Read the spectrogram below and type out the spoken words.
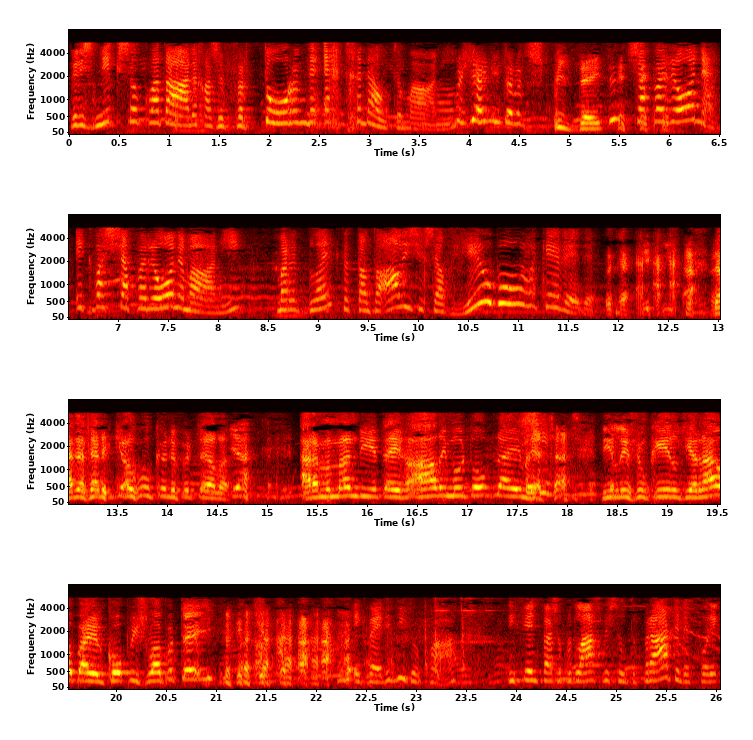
Er is niks zo kwaadaardig als een vertorende echtgenote, Mani. Was jij niet aan het speeddaten? Chaperone. Ik was chaperone, Mani. Maar het bleek dat tante Ali zichzelf heel behoorlijk kan redden. Nou, dat had ik je ook wel kunnen vertellen. Ja. Arme man die je tegen Ali moet opnemen. Die ligt zo'n kereltje rauw bij een kopje slappe thee. Ik weet het niet, opa. Die vent was op het laatst mee stond te praten, dat voor ik...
